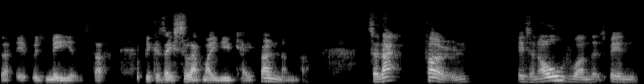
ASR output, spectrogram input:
that it was me and stuff because they still have my UK phone number. So that phone is an old one that's been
